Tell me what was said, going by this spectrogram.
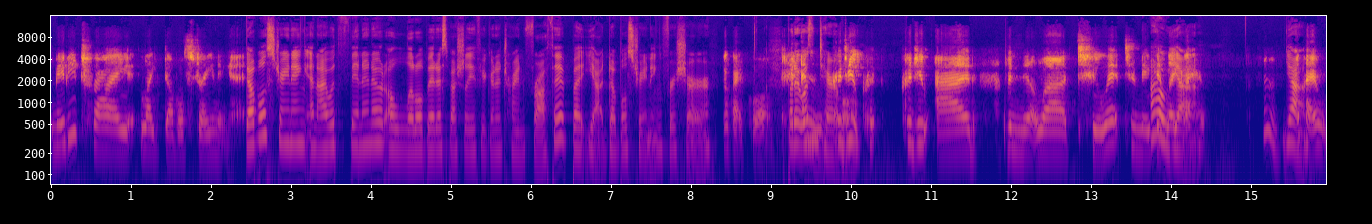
maybe try like double straining it double straining and i would thin it out a little bit especially if you're going to try and froth it but yeah double straining for sure okay cool but it wasn't terrible could you could, could you add vanilla to it to make oh, it like yeah. a Hmm, yeah. Okay.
